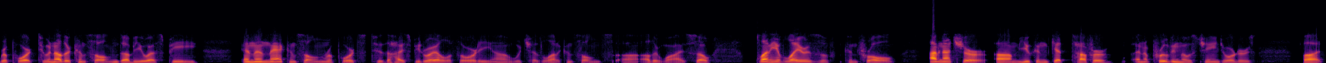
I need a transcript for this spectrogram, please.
report to another consultant, WSP, and then that consultant reports to the High Speed Rail Authority, uh, which has a lot of consultants uh, otherwise. So, plenty of layers of control. I'm not sure. Um, you can get tougher in approving those change orders, but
